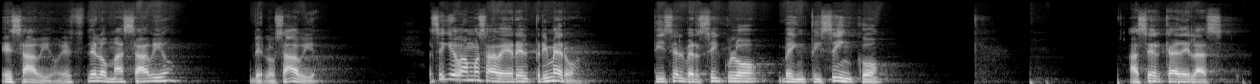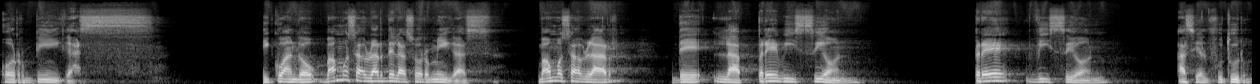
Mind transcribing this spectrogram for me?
es sabio, es de lo más sabio de lo sabio. Así que vamos a ver el primero. Dice el versículo 25 acerca de las hormigas. Y cuando vamos a hablar de las hormigas, vamos a hablar de la previsión, previsión hacia el futuro.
